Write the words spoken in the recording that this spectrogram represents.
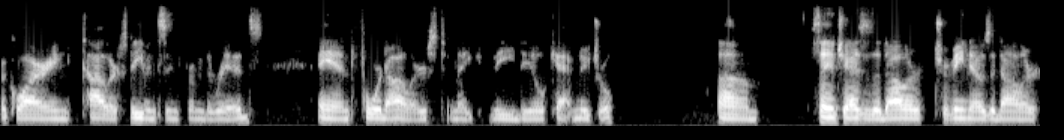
acquiring Tyler Stephenson from the Reds, and four dollars to make the deal cap neutral. Um, Sanchez is a dollar, Trevino is a dollar,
